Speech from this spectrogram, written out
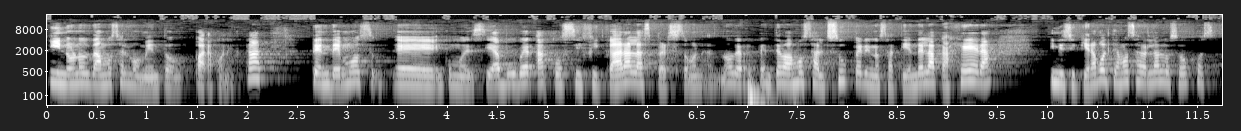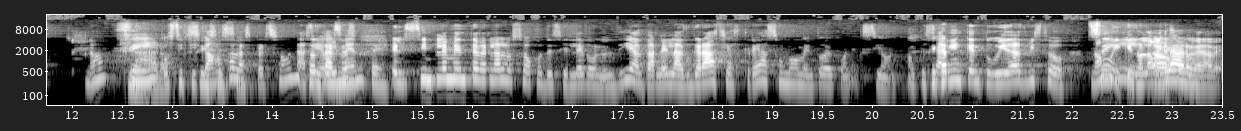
y no nos damos el momento para conectar tendemos, eh, como decía Buber, a cosificar a las personas, ¿no? De repente vamos al súper y nos atiende la cajera y ni siquiera volteamos a verla a los ojos, ¿no? Sí, justificamos a las personas. Totalmente. el simplemente verla a los ojos, decirle buenos días, darle las gracias, creas un momento de conexión. Aunque sea alguien que en tu vida has visto, ¿no? y que no la vayas a volver a ver.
